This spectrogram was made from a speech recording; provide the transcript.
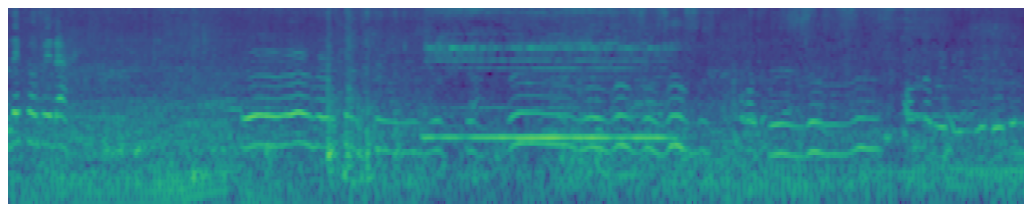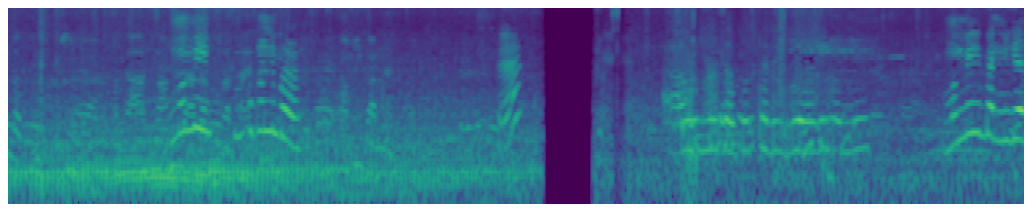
ये देखो मेरा मम्मी पकड़ नहीं पड़ा कम ही करना है अब ये सब कुछ खरीद लिया अभी मम्मी मम्मी पन्नी के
